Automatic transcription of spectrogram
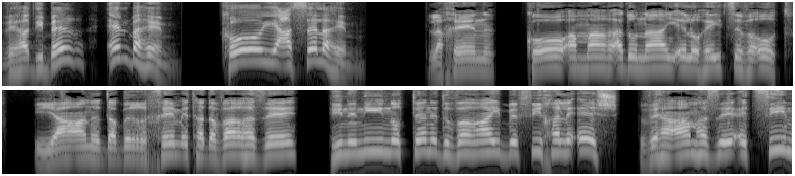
והדיבר אין בהם, כה יעשה להם. לכן, כה אמר אדוני אלוהי צבאות, יען דברכם את הדבר הזה, הנני נותן דברי בפיך לאש, והעם הזה עצים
